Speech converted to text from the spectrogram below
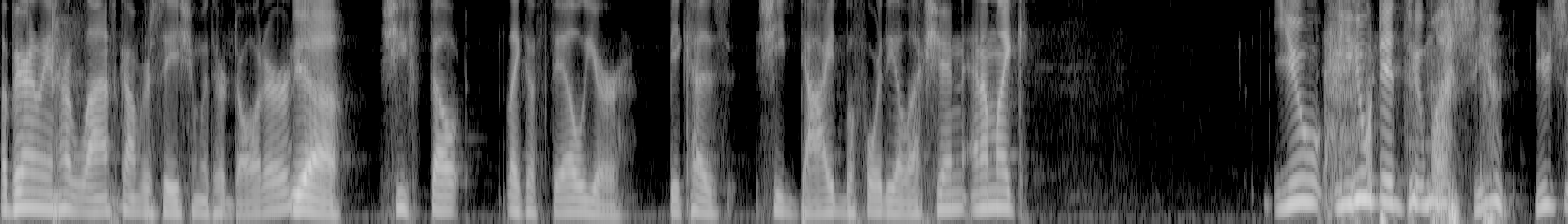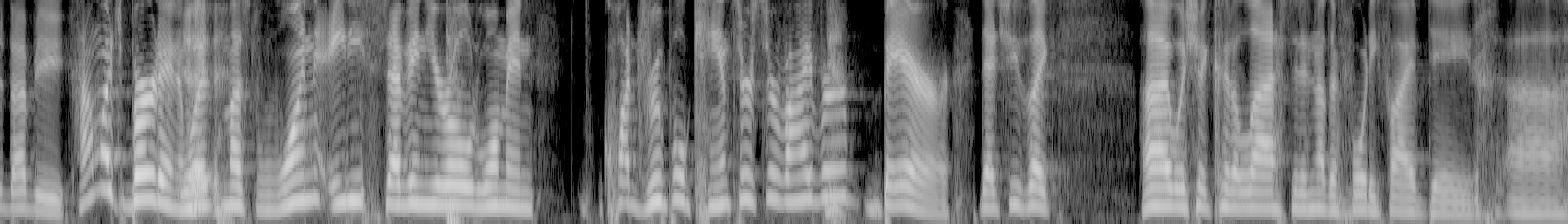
apparently, in her last conversation with her daughter, Yeah, she felt like a failure because she died before the election, and I'm like, you you did too much. You you should not be. how much burden was must one 87 year old woman, quadruple cancer survivor, bear that she's like, I wish I could have lasted another 45 days. Uh,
